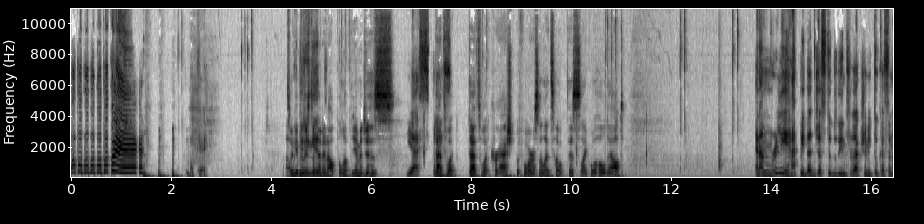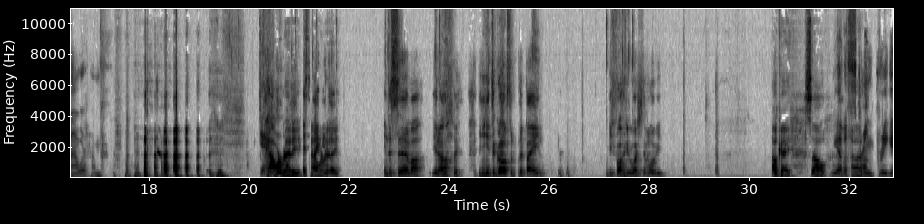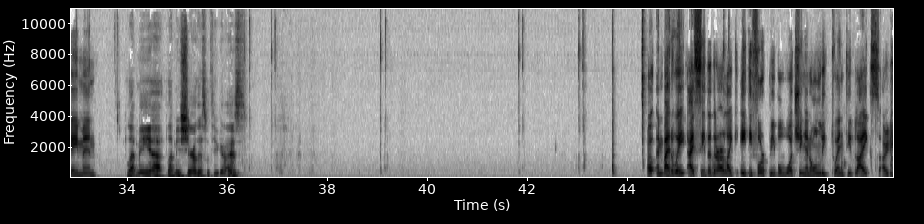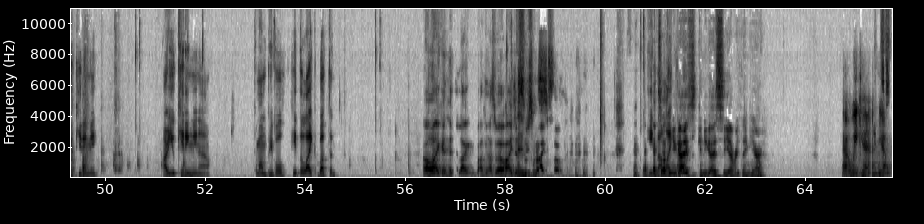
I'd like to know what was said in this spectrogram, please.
Okay. So give me just a it? minute. I'll pull up the images. Yes, That's what that's what crashed before. So let's hope this like will hold out. And I'm really happy that just to do the introduction, it took us an hour. Um, Now we're ready. It's now like we're in the- ready. in the cinema, you know, you need to go through the pain before you watch the movie. Okay, so we have a Uh, strong pregame, man. let me uh, let me share this with you guys. Oh, and by the way, I see that there are like 84 people watching and only 20 likes. Are you kidding me? Are you kidding me now? Come on, people, hit the like button. Oh, I can hit the like button as well. I just Thank subscribed, so So can you guys can you guys see everything here? Yeah, we can. Yeah.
